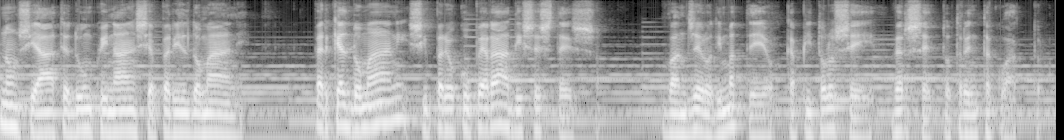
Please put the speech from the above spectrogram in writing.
Non siate dunque in ansia per il domani, perché il domani si preoccuperà di se stesso. Vangelo di Matteo, capitolo 6, versetto 34.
